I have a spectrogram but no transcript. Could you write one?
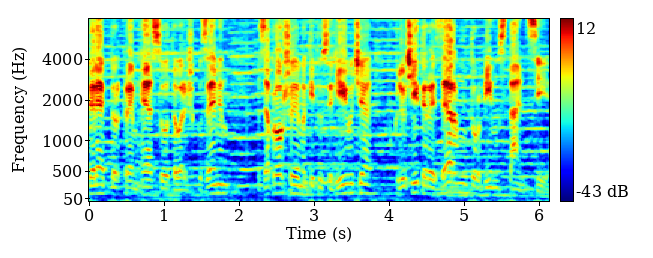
Директор Кремгесу товариш Куземін запрошує Микиту Сергійовича включити резервну турбіну станції.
